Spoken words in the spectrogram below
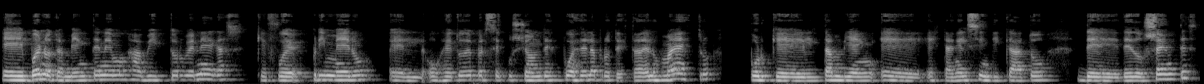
Eh, bueno, también tenemos a Víctor Venegas, que fue primero el objeto de persecución después de la protesta de los maestros, porque él también está en el sindicato de, docentes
